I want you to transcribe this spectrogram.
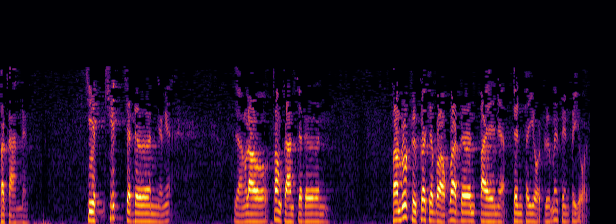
ประการหนึ่ง จิตคิดจะเดินอย่างเงี้ย อย่างเราต้องการจะเดิน ความรู้สึกก็จะบอกว่าเดินไปเนี่ย เป็นประโยชน์หรือไม่เป็นประโยชน์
